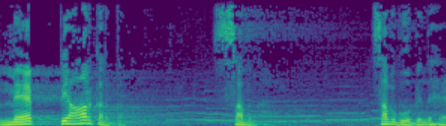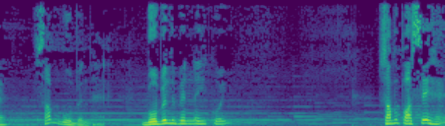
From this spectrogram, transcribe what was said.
ਮੈਂ ਪਿਆਰ ਕਰਦਾ ਸਭ ਨਾਲ। ਸਭ ਗੋਬਿੰਦ ਹੈ, ਸਭ ਗੋਬਿੰਦ ਹੈ। ਗੋਬਿੰਦ ਬਿਨ ਨਹੀਂ ਕੋਈ। ਸਭ ਪਾਸੇ ਹੈ।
